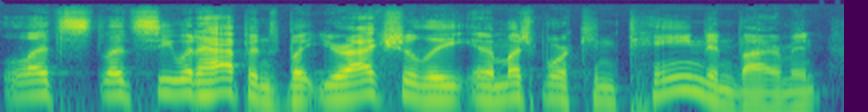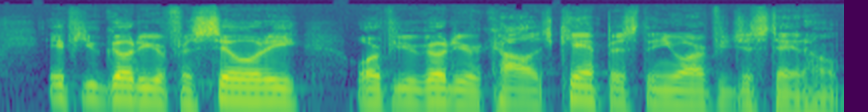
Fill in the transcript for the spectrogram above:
let's let's see what happens. But you're actually in a much more contained environment if you go to your facility or if you go to your college campus than you are if you just stay at home.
